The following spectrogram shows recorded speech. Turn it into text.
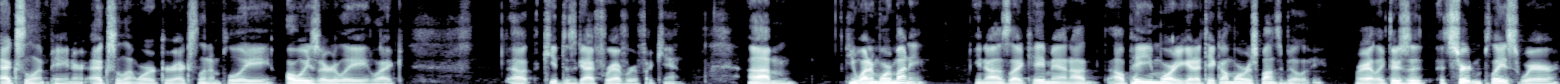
excellent painter, excellent worker, excellent employee, always early. Like, I'll keep this guy forever if I can. Um, he wanted more money. You know, I was like, hey man, I'll I'll pay you more. You got to take on more responsibility, right? Like, there's a, a certain place where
